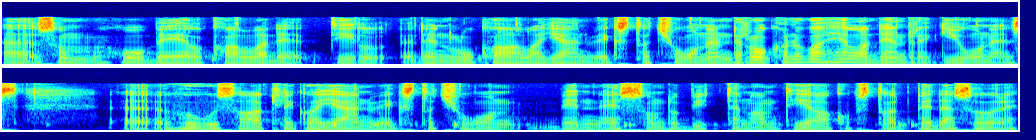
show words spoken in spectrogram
eh, som HBL kallade till den lokala järnvägsstationen. Det råkade vara hela den regionens eh, huvudsakliga järnvägsstation, Bennes, som då bytte namn till Jakobstad Pedersöre.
